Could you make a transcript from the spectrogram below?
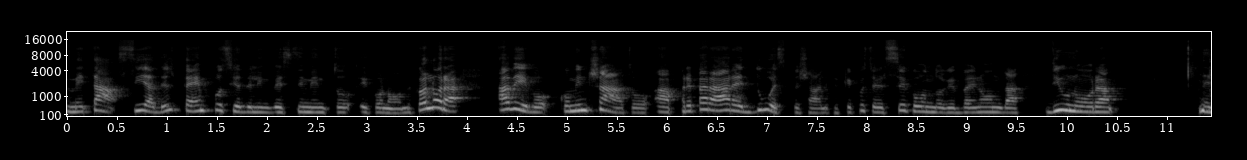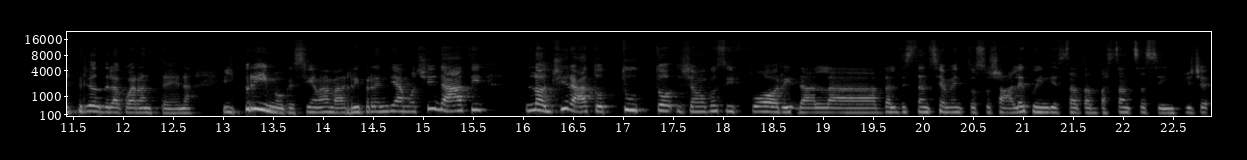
metà sia del tempo sia dell'investimento economico. Allora avevo cominciato a preparare due speciali, perché questo è il secondo che va in onda di un'ora nel periodo della quarantena. Il primo che si chiamava Riprendiamoci i dati l'ho girato tutto, diciamo così, fuori dal, dal, distanziamento sociale, quindi è stato abbastanza semplice.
